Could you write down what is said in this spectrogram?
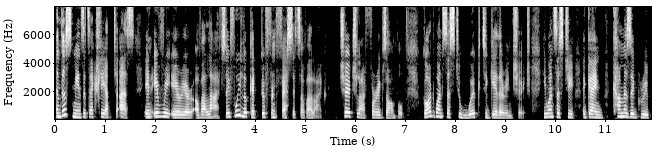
And this means it's actually up to us in every area of our life. So if we look at different facets of our life, church life, for example. God wants us to work together in church. He wants us to, again, come as a group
